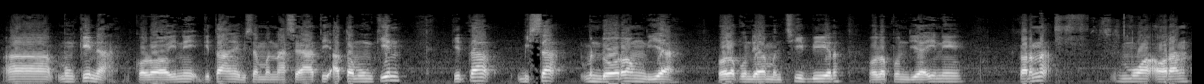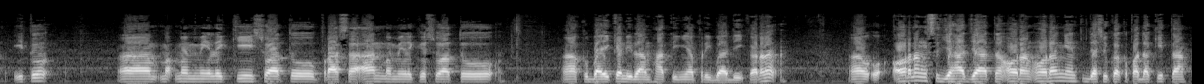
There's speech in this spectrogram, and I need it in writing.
uh, mungkin ya kalau ini kita hanya bisa menasehati atau mungkin kita bisa mendorong dia walaupun dia mencibir walaupun dia ini. Karena semua orang itu uh, memiliki suatu perasaan memiliki suatu uh, kebaikan di dalam hatinya pribadi. Karena uh, orang sejahat-jahatnya orang-orang yang tidak suka kepada kita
